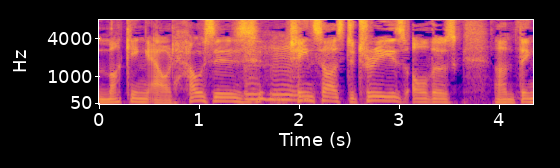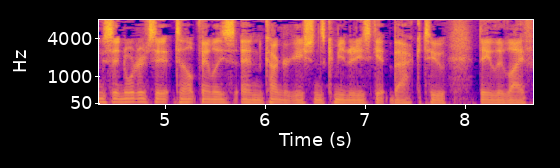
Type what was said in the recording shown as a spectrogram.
mucking out houses, Mm-hmm. chainsaws to trees, all those um, things in order to, to help families and congregations, communities get back to daily life.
